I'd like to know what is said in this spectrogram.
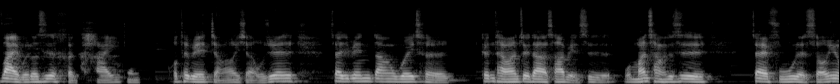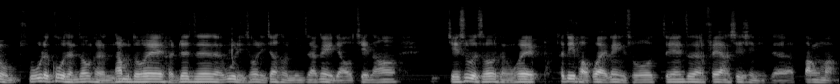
vibe 都是很嗨。我特别讲到一下，我觉得在这边当 waiter 跟台湾最大的差别是，我蛮常就是在服务的时候，因为我服务的过程中，可能他们都会很认真的问你说你叫什么名字，要跟你聊天，然后。结束的时候可能会特地跑过来跟你说，今天真的非常谢谢你的帮忙，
